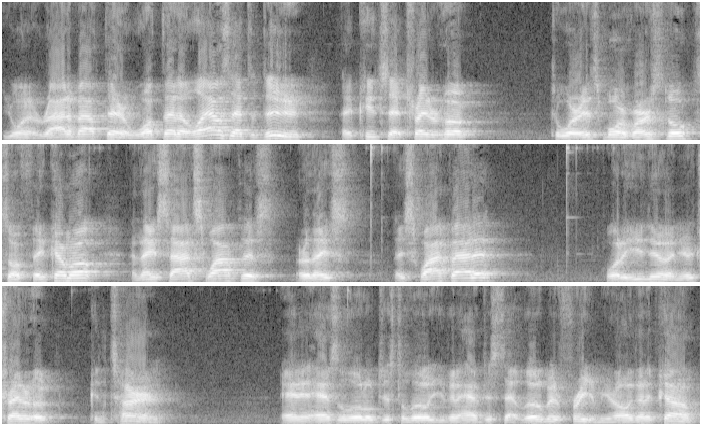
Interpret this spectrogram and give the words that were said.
You want it right about there. What that allows that to do, that keeps that trailer hook to where it's more versatile. So if they come up and they side swipe this, or they, they swipe at it, what are you doing? Your trailer hook can turn. And it has a little, just a little, you're going to have just that little bit of freedom. You're only going to come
